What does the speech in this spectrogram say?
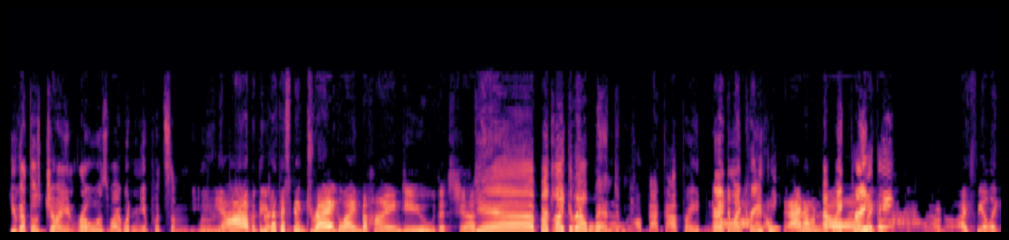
you got those giant rows? Why wouldn't you put some manure? yeah, but there, you right? got this big drag line behind you that's just yeah, but like they'll bend and pop back up, right? Greg, am I No, crazy? don't, I don't know. Am I Like, crazy? I don't know. I feel like,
